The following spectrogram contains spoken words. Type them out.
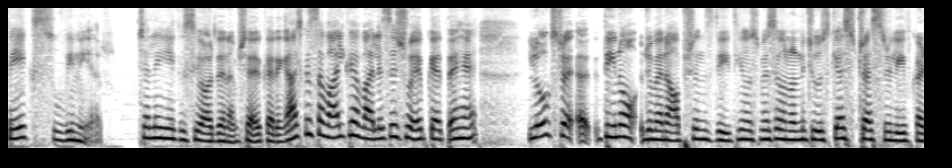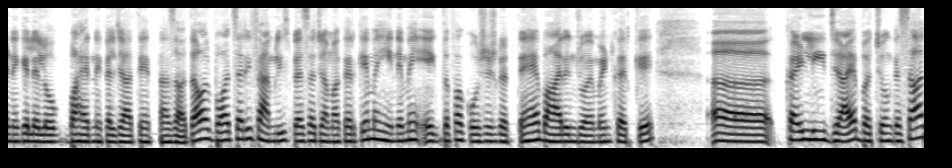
fake souvenir? चलें, ये किसी और दिन हम शेयर करेंगे। आज के सवाल के हवाले से शोएब कहते हैं, लोग तीनों जो मैंने ऑप्शंस दी थी, उसमें से उन्होंने चूज़ किया स्ट्रेस रिलीव करने के लिए लोग बाहर निकल जाते हैं इतना ज़्यादा और बहुत सारी फैमिलीज़ पैसा जमा करके महीने में एक दफ़ा कोशिश करते हैं बाहर इंजॉयमेंट करके कर ली जाए बच्चों के साथ।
